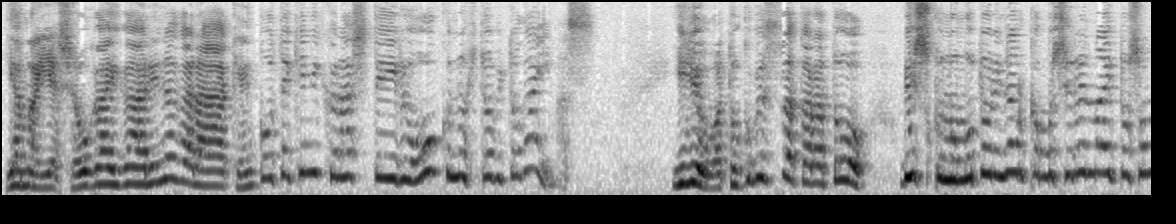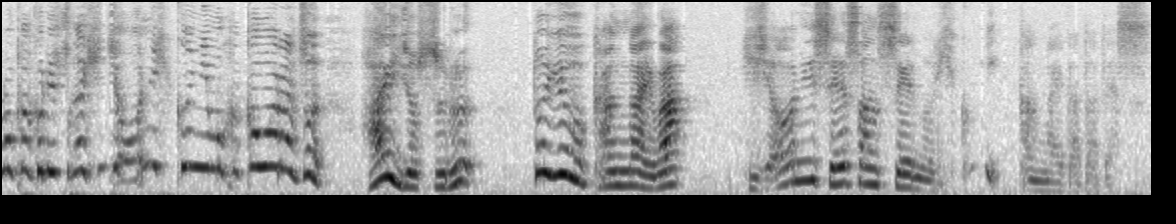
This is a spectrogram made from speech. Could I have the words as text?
病や障害がありながら健康的に暮らしている多くの人々がいます。医療は特別だからとリスクのもとになるかもしれないとその確率が非常に低いにもかかわらず排除するという考えは非常に生産性の低い考え方です。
